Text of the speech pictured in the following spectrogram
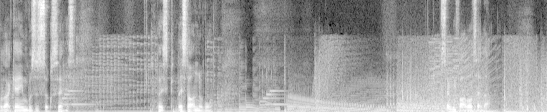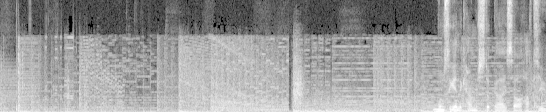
But that game was a success. Let's let's start another one. 75, I'll take that. Once again the camera's stuck guys, so I'll have to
